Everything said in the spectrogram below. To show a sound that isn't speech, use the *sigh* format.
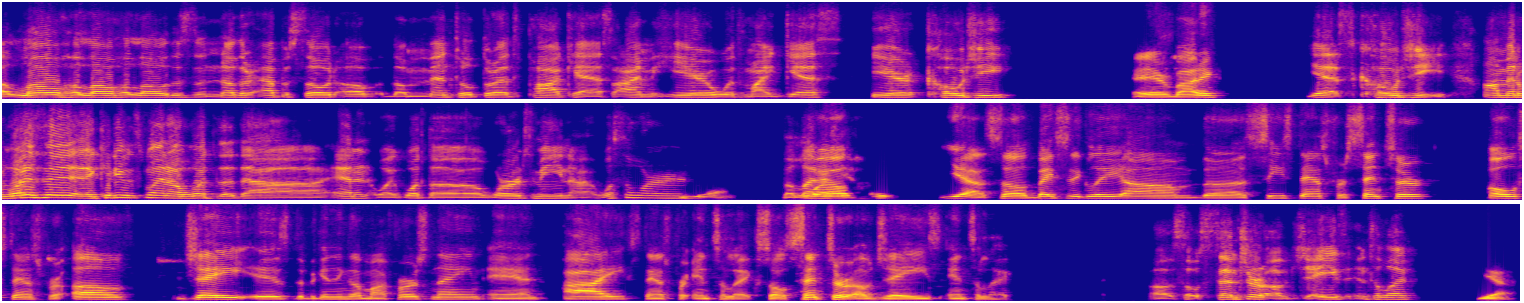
Hello, hello, hello. This is another episode of the Mental Threads podcast. I'm here with my guest here, COJI. Hey, everybody. Yes, COJI. Um, and what is it? Can you explain uh, what the the uh, and like what the words mean? Uh, what's the word? Yeah. The letters. Well, yeah. So basically, um, the C stands for center, O stands for of, J is the beginning of my first name, and I stands for intellect. So center of J's intellect. Uh, so center of J's intellect. Yeah.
